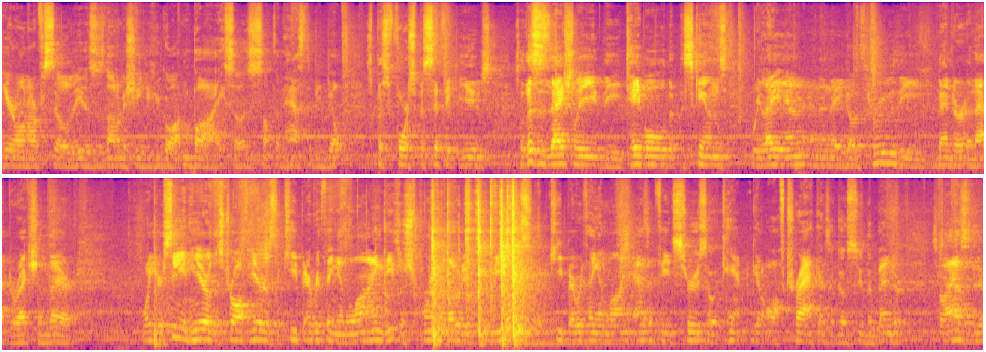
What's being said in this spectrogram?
here on our facility. This is not a machine you can go out and buy, so this is something that has to be built for specific use. So this is actually the table that the skins we lay in, and then they go through the bender in that direction there. What you're seeing here, this trough here, is to keep everything in line. These are spring-loaded wheels that keep everything in line as it feeds through so it can't get off track as it goes through the bender. So as the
